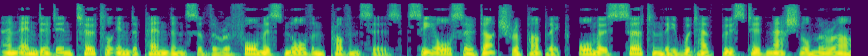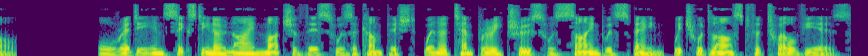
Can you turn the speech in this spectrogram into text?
and ended in total independence of the reformist northern provinces see also Dutch Republic, almost certainly would have boosted national morale. Already in 1609 much of this was accomplished, when a temporary truce was signed with Spain, which would last for twelve years.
